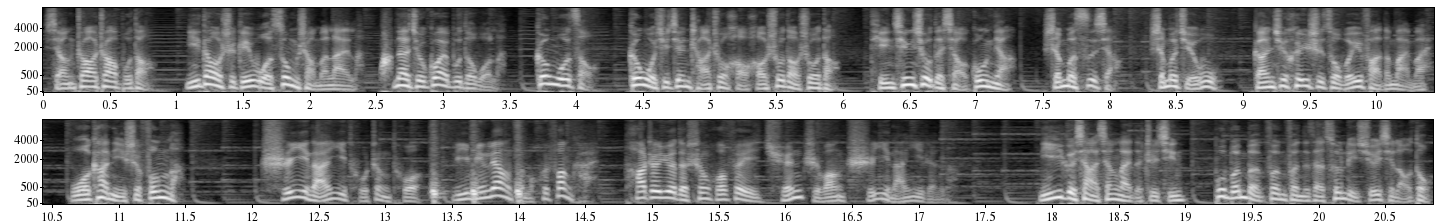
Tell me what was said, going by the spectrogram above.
想抓抓不到，你倒是给我送上门来了，那就怪不得我了。跟我走，跟我去监察处好好说道说道。挺清秀的小姑娘，什么思想，什么觉悟，敢去黑市做违法的买卖？我看你是疯了。迟一男意图挣脱，李明亮怎么会放开他？这月的生活费全指望迟一男一人了。你一个下乡来的知青，不本本分分的在村里学习劳动，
